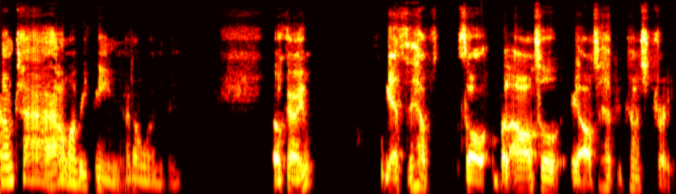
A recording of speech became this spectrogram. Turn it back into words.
I'm tired. I don't want to be thin. I don't want to be. Okay. Yes, it helps. So, but also it also helps you concentrate.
